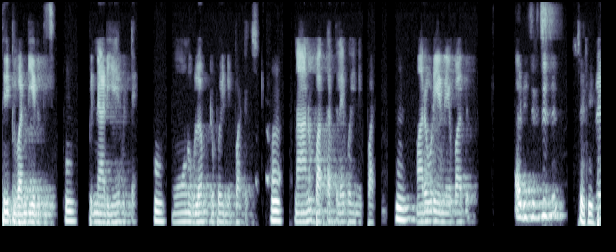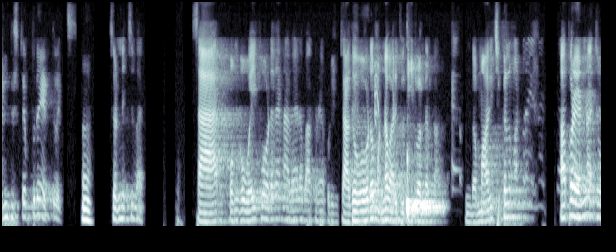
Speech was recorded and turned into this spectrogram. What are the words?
திருப்பி வண்டி எடுத்துச்சு. பின்னாடியே விட்டேன். மூணு கிலோமீட்டர் போய் நிப்பாட்டுச்சு. நானும் பக்கத்திலே போய் நிப்பாட்டினேன் மறுபடியும் என்னைய பார்த்து அப்படி சிரிச்சிச்சு. சரி. ரெண்டு ஸ்டெப்பு தான் எடுத்து வச்சு. சொன்னிச்சு சார் உங்க ஒய்ஃபோட தான் நான் வேலை பார்க்குறேன் அப்படின்னு அதோட மண்ணை வாரி தூத்திக்கிட்டு வந்திருந்தான் இந்த மாதிரி சிக்கல் மாட்டேன். அப்புறம் என்கிட்ட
